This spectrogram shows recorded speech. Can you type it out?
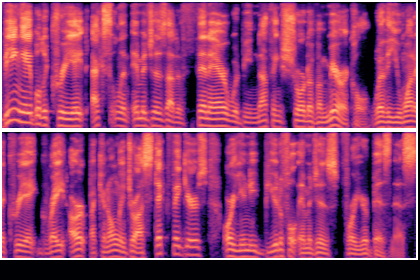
Being able to create excellent images out of thin air would be nothing short of a miracle, whether you want to create great art but can only draw stick figures or you need beautiful images for your business.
